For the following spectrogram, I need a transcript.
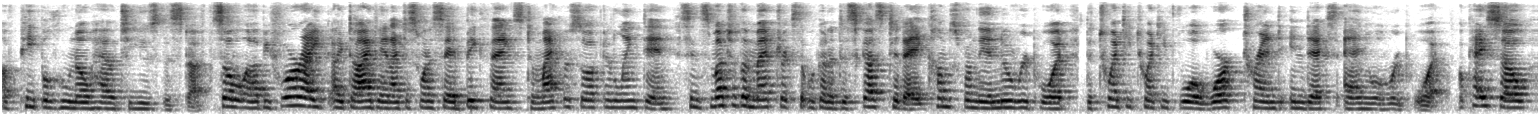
of people who know how to use this stuff. So uh, before I, I dive in, I just want to say a big thanks to Microsoft and LinkedIn, since much of the metrics that we're going to discuss today comes from their new report, the 2024 Work Trend Index Annual Report. Okay, so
